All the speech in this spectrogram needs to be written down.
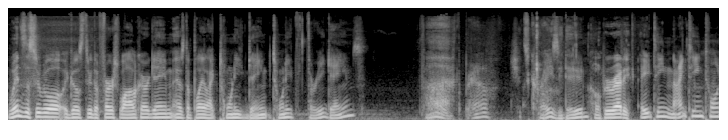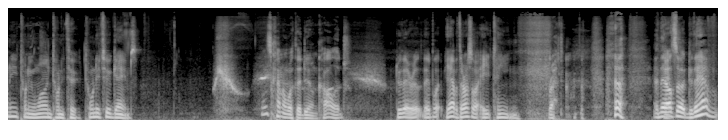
wins the Super Bowl, it goes through the first wild card game, has to play like 20 game, 23 games. Fuck, bro. Shit's crazy, dude. Hope you're ready. 18, 19, 20, 21, 22. 22 games. That's kind of what they do in college. Do they really? They play? Yeah, but they're also 18. Right. And they also do they have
